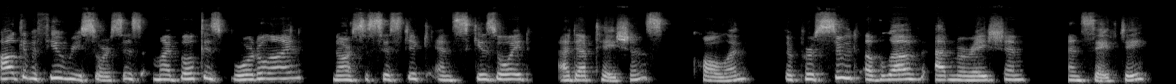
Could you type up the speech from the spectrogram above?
I'll give a few resources. My book is Borderline narcissistic and schizoid adaptations, colon, the pursuit of love, admiration, and safety.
